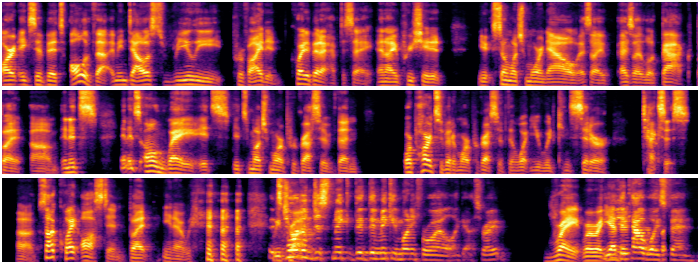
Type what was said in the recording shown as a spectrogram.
art exhibits, all of that. I mean, Dallas really provided quite a bit, I have to say, and I appreciate it you know, so much more now as I as I look back. But um, in its in its own way, it's it's much more progressive than, or parts of it are more progressive than what you would consider. Texas. Uh, it's not quite Austin, but you know, we, we It's more than just make they, they're making money for oil, I guess, right? Right, right, right. Yeah, a there's Cowboys fan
